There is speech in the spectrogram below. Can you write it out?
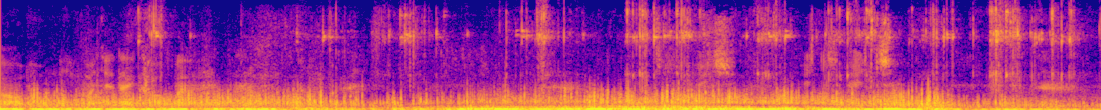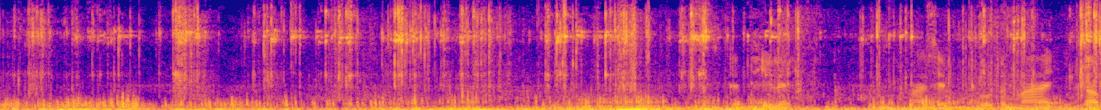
ก็พรุ่งนี้ก็จะได้เข้าป่านะครับเข้าป่าอ่าเต็มที่เลย มาเสร็จดูต้นไม้ครับ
